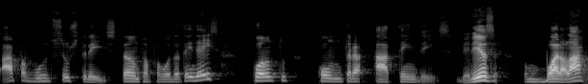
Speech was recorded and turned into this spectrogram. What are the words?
a favor dos seus trades, tanto a favor da tendência quanto contra a tendência. Beleza? Então bora lá?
